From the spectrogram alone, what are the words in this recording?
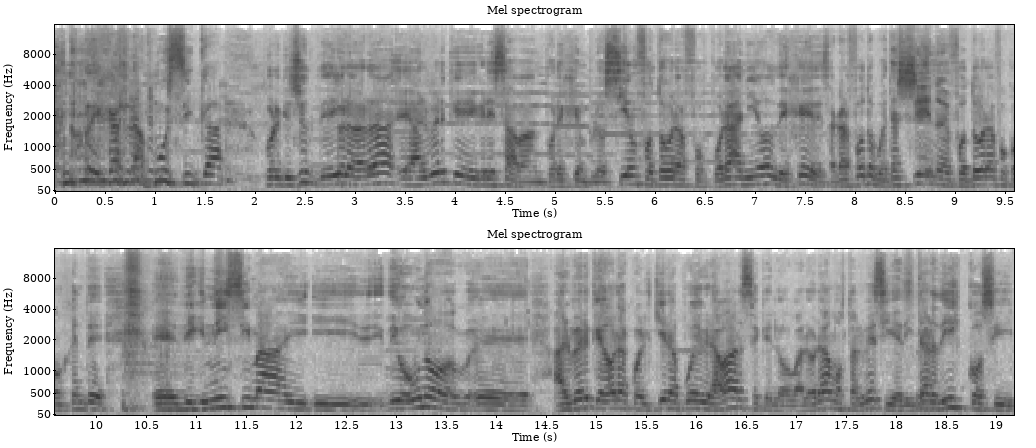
no dejar la música? Porque yo te digo la verdad, eh, al ver que egresaban, por ejemplo, 100 fotógrafos por año, dejé de sacar fotos porque está lleno de fotógrafos con gente eh, dignísima y, y, digo, uno eh, al ver que ahora cualquiera puede grabarse, que lo valoramos tal vez, y editar discos y,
